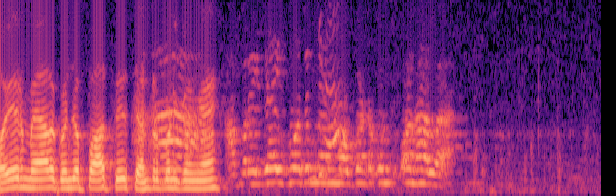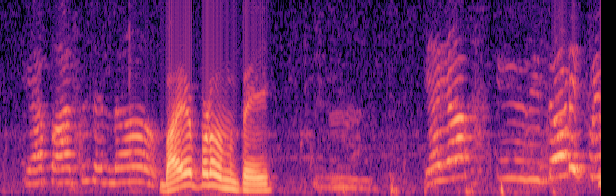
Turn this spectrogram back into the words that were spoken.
ஒயர் மேல கொஞ்சம் பார்த்து சென்டர் பண்ணிக்கோங்க. பயப்படாத முத்தை. இதோட இப்படி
